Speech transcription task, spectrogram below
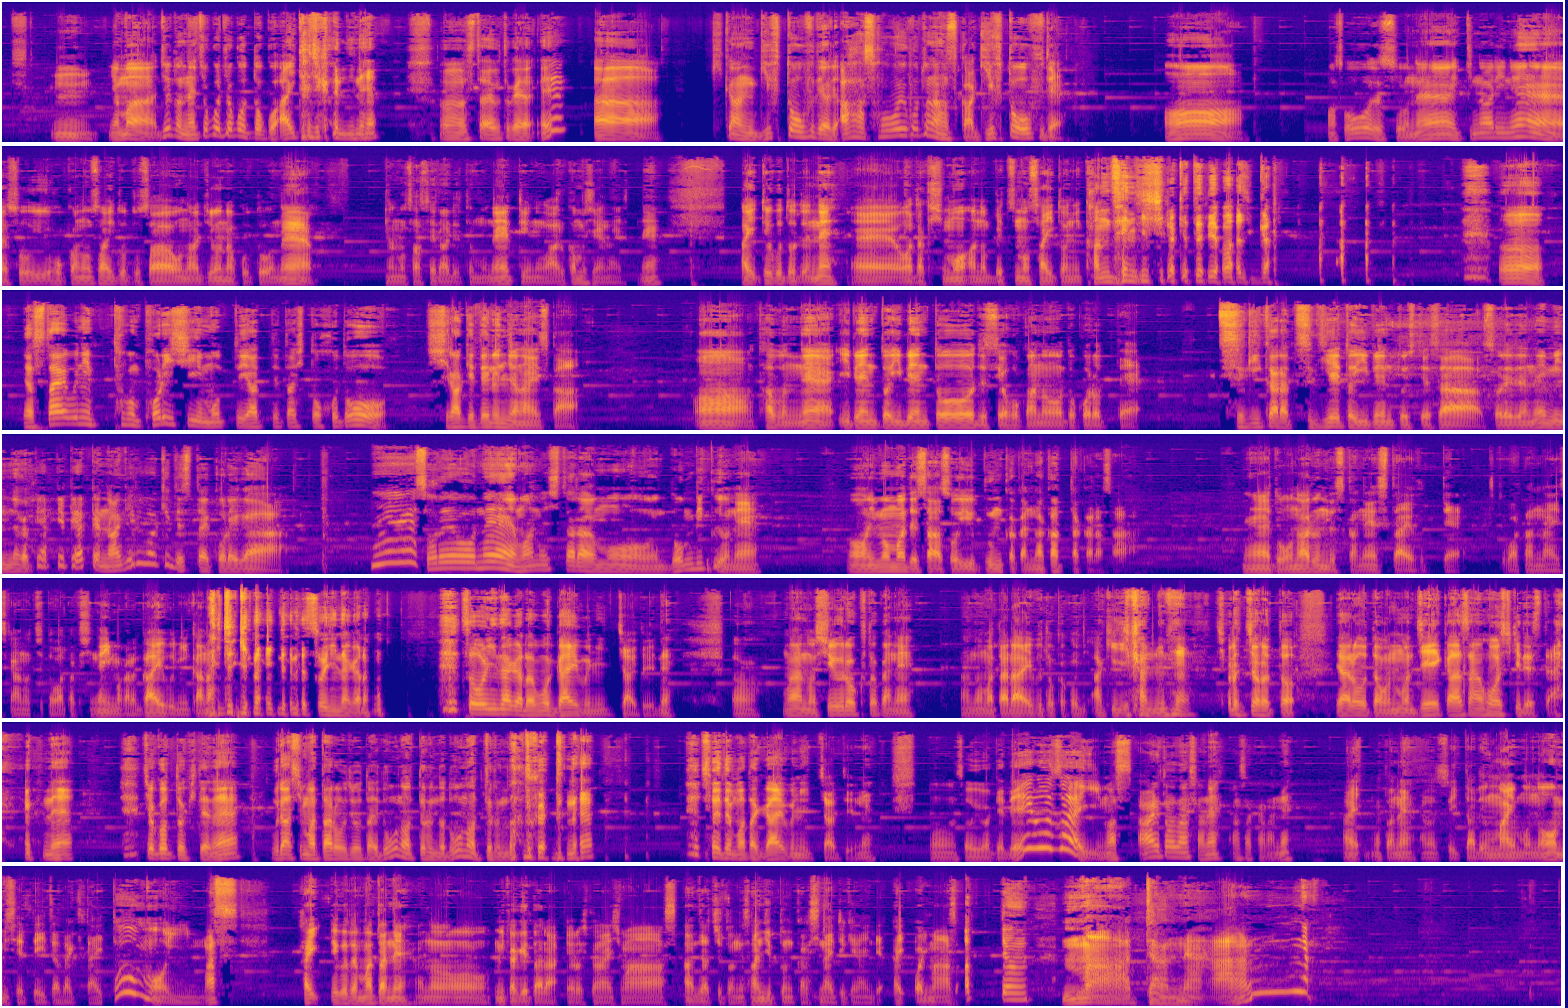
うん。いや、まあ、ちょっとね、ちょこちょことこう空いた時間にね、うん、スタイルとかや、え？ああ、期間ギフトオフである。ああ、そういうことなんすか。ギフトオフで。ああ。まあそうですよね。いきなりね、そういう他のサイトとさ、同じようなことをね、あの、させられてもね、っていうのがあるかもしれないですね。はい、ということでね、えー、私もあの別のサイトに完全にしらけてるよ、マジか。うん。いや、スタイルに多分ポリシー持ってやってた人ほど、しらけてるんじゃないですか。ああ、多分ね、イベント、イベントですよ、他のところって。次から次へとイベントしてさ、それでね、みんながぴゃぴゃぴゃぴゃ投げるわけですって、これが。ねえ、それをね、真似したらもう、ドン引くよね。あ今までさ、そういう文化がなかったからさ。ねえ、どうなるんですかね、スタイフって。ちょっとわかんないですけど、あの、ちょっと私ね、今から外部に行かないといけないんでね、そう言いながらも そう言いながらも外部に行っちゃうというね。うん。まあ、あの、収録とかね、あの、またライブとか、こう、空き時間にね、ちょろちょろとやろうと思う。もう、ジェイカーさん方式ですね。ちょこっと来てね、浦島太郎状態どうなってるんだ、どうなってるんだ、とか言ってね。それでまた外部に行っちゃうっていうね。うん、そういうわけでございます。ありがとうございましたね。朝からね。はい。またね、あの、ツイッターでうまいものを見せていただきたいと思います。はい。ということで、またね、あのー、見かけたらよろしくお願いします。あ、じゃあちょっとね、30分からしないといけないんで。はい、終わります。あっとん、またなー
